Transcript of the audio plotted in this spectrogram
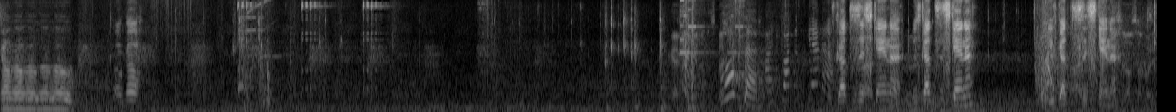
Go go go go go. Go, go. Okay, I'm gonna get in this back. Awesome. You've got the scanner. Who's got the scanner? You've got the scanner. Sit on somebody.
